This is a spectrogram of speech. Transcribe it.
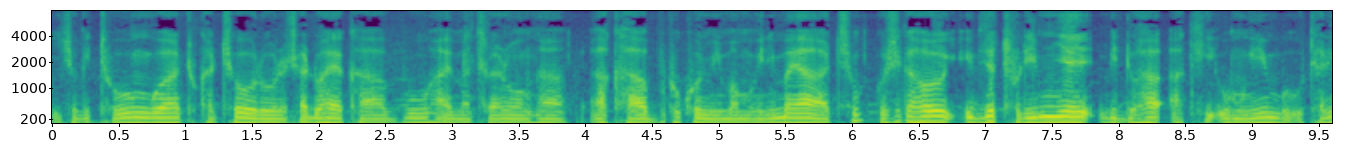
ico gitungwa tukacorora caduhaye akavu hanyuma turaronka akavu ko kurima mu mirima yacu gushikaho ivyo turimye biduha aki umwimbu utari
